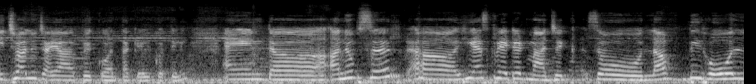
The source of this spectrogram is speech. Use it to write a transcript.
ನಿಜವಾಗ್ಲೂ ಜಯ ಆಗಬೇಕು ಅಂತ ಕೇಳ್ಕೊತೀನಿ. And Anoop sir he has created magic so love the whole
